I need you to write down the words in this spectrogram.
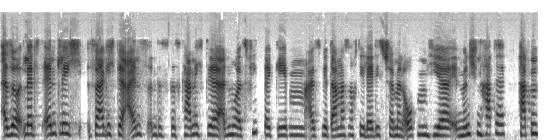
also letztendlich sage ich dir eins, und das, das kann ich dir nur als Feedback geben, als wir damals noch die Ladies German Open hier in München hatte, hatten,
